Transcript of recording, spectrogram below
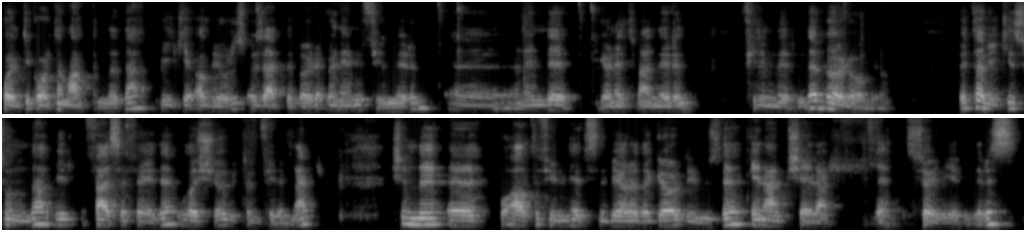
politik ortam hakkında da bilgi alıyoruz. Özellikle böyle önemli filmlerin, e, önemli yönetmenlerin filmlerinde böyle oluyor. Ve tabii ki sonunda bir felsefeye de ulaşıyor bütün filmler. Şimdi e, bu altı filmin hepsini bir arada gördüğümüzde genel bir şeyler de söyleyebiliriz.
